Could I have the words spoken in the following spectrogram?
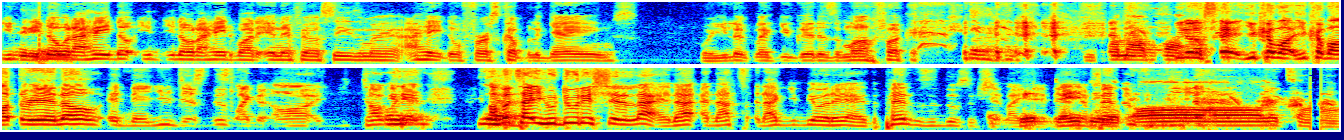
You, you know what I hate though? You, you know what I hate about the NFL season, man? I hate the first couple of games where you look like you good as a motherfucker. Come out you know what I'm saying? You come out, you come out three and zero, and then you just this like a uh, talking Well, that. yeah. I'm gonna tell you who do this shit a lot, and I and I and I give you on there. The Panthers do some shit like They, that. they The do it all the time.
